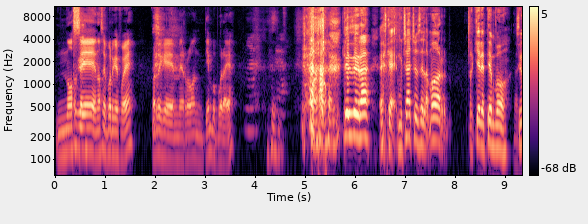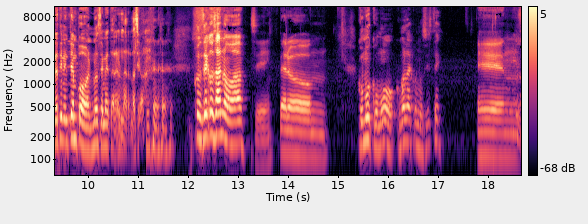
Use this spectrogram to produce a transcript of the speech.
No sé, no sé por qué fue. Aparte que me roban tiempo por allá. ¿Qué será? Es que, muchachos, el amor requiere tiempo. Si no tienen tiempo, no se metan en una relación. Consejo sano, ¿va? Sí, pero. Mm, ¿Cómo, cómo, cómo la conociste? En...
